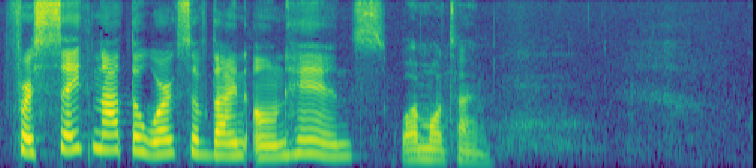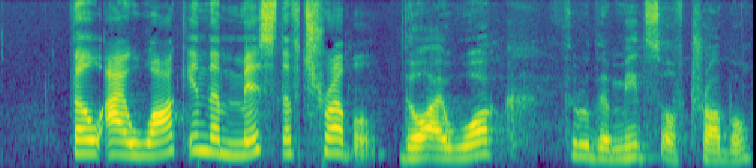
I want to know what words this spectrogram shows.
Forsake not the works of thine own hands. One more time. Though I walk in the midst of trouble, Though I walk through the midst of trouble,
